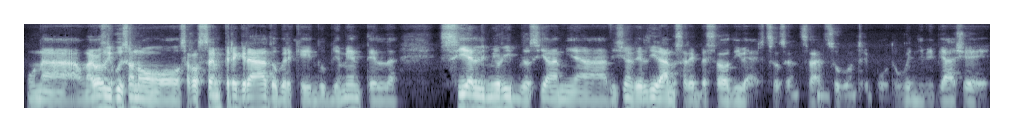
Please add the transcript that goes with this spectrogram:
una, una, cosa di cui sono, sarò sempre grato perché indubbiamente il, sia il mio libro sia la mia visione dell'Iran sarebbe stato diverso senza il suo contributo, quindi mi piace,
